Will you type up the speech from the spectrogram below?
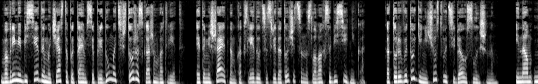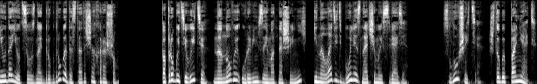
Во время беседы мы часто пытаемся придумать, что же скажем в ответ. Это мешает нам как следует сосредоточиться на словах собеседника, который в итоге не чувствует себя услышанным, и нам не удается узнать друг друга достаточно хорошо. Попробуйте выйти на новый уровень взаимоотношений и наладить более значимые связи. Слушайте, чтобы понять,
